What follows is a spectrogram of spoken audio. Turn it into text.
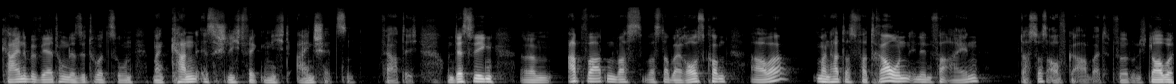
keine Bewertung der Situation. Man kann es schlichtweg nicht einschätzen. Fertig. Und deswegen ähm, abwarten, was, was dabei rauskommt. Aber man hat das Vertrauen in den Verein, dass das aufgearbeitet wird. Und ich glaube,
